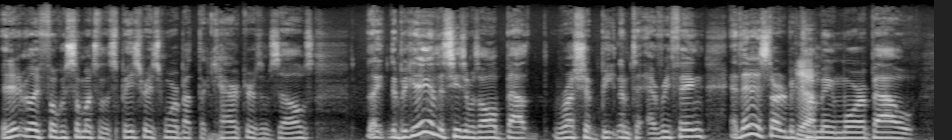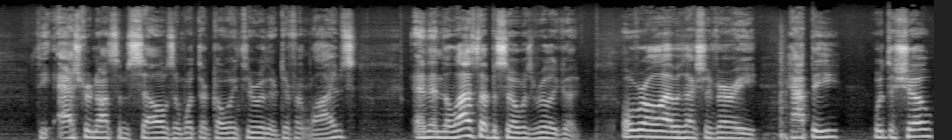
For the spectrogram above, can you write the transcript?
they didn't really focus so much on the space race, more about the characters themselves. Like the beginning of the season was all about Russia beating them to everything, and then it started becoming yeah. more about the astronauts themselves and what they're going through in their different lives. And then the last episode was really good. Overall, I was actually very happy with the show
